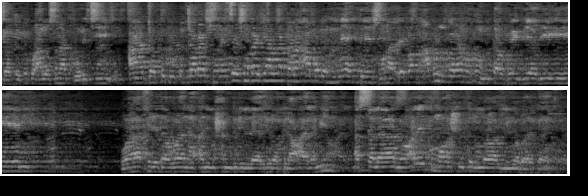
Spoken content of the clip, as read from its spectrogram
যতটুকু আলোচনা করেছি আর যতটুকু যারা শুনেছে সবাইকে আল্লাহ তাআলা আমলের ন্যায়তে শোনার এবং আমল করার মতন তৌফিক দিয়ে দিন وآخر دعوانا أن الحمد لله رب العالمين السلام عليكم ورحمة الله وبركاته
